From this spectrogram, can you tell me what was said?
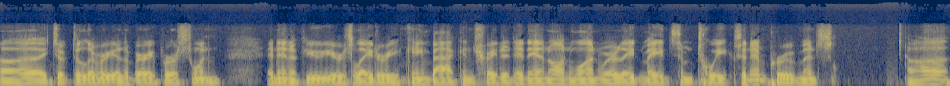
Uh, he took delivery of the very first one, and then a few years later, he came back and traded it in on one where they'd made some tweaks and improvements. Uh,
